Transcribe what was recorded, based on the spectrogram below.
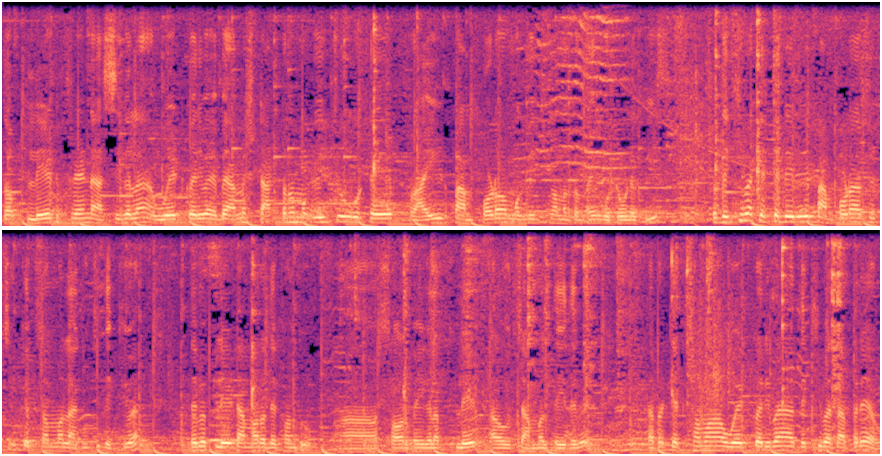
ତ ପ୍ଲେଟ୍ ଫ୍ରେଣ୍ଡ ଆସିଗଲା ୱେଟ୍ କରିବା ଏବେ ଆମେ ଷ୍ଟାର୍ଟର୍ ମଗେଇଛୁ ଗୋଟେ ଫ୍ରାଇଡ଼୍ ପାମ୍ପଡ଼ ମଗେଇଛୁ ସମସ୍ତଙ୍କ ପାଇଁ ଗୋଟେ ଗୋଟେ ପିସ୍ ତ ଦେଖିବା କେତେ ଡେରିରେ ପାମ୍ପଡ଼ ଆସୁଛି କେତେ ସମୟ ଲାଗୁଛି ଦେଖିବା ତେବେ ପ୍ଲେଟ୍ ଆମର ଦେଖନ୍ତୁ ସର୍ଭ ହେଇଗଲା ପ୍ଲେଟ୍ ଆଉ ଚାମଚ ଦେଇଦେବେ তারপরে କେତେ ସମୟ ୱେଟ୍ କରିବା ଦେଖିବା ତାପରେ ଆଉ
